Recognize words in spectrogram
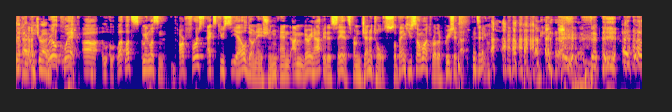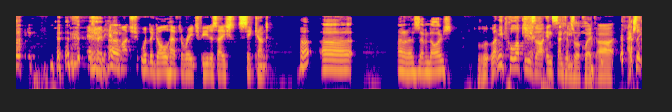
Yeah, right. real quick. Uh, let, us I mean, listen. Our first XQCL donation, and I'm very happy to say it's from Genitals. So thank you so much, brother. Appreciate that. Continue. Espen, how much would the goal have to reach for you to say sick cunt? Huh? Uh, I don't know, $7. Let me pull up these uh, incentives real quick. Uh, actually,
